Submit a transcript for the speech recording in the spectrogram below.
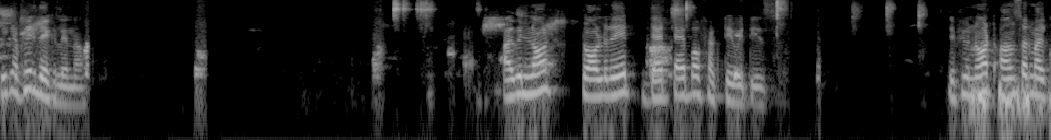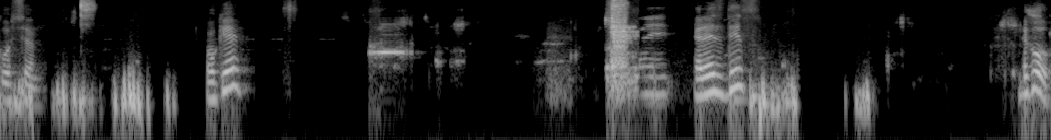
ठीक है, फिर देख लेना। I will not tolerate that type of activities. If you not answer my question. Okay. I erase this. Look,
